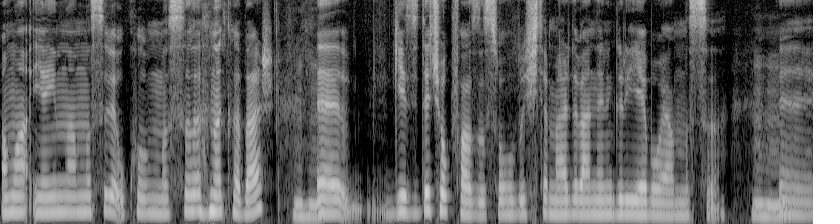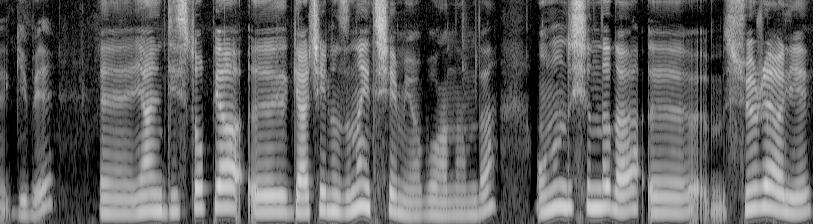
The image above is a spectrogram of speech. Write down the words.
ama yayınlanması ve okunmasına kadar E, Gezi'de çok fazlası oldu. İşte merdivenlerin griye boyanması E, gibi. E, yani distopya e, gerçeğin hızına yetişemiyor bu anlamda. Onun dışında da e, sürreali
